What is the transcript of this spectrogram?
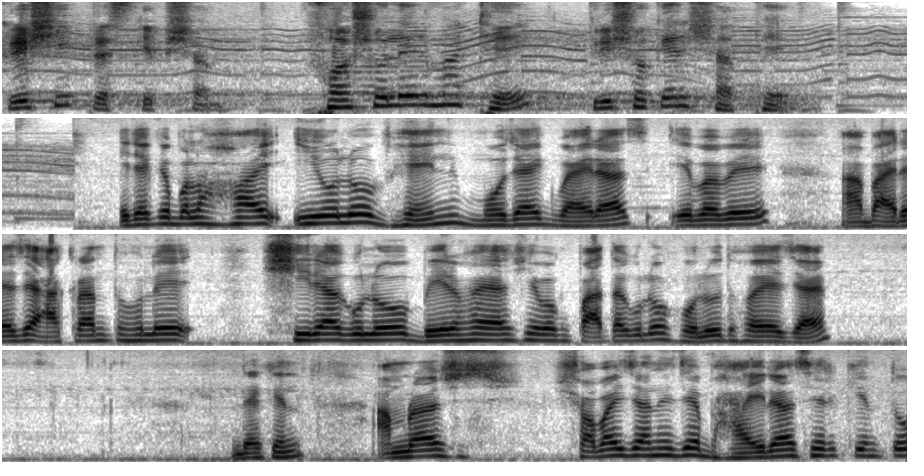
কৃষি প্রেসক্রিপশন ফসলের মাঠে কৃষকের সাথে। এটাকে বলা হয় ইওলো ভেন মোজাইক ভাইরাস। এভাবে ভাইরাসে আক্রান্ত হলে শিরাগুলো বের হয়ে আসে এবং পাতাগুলো হলুদ হয়ে যায়। দেখেন, আমরা সবাই জানি যে ভাইরাসের কিন্তু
